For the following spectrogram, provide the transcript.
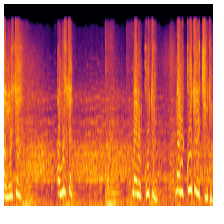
అమృత అమృత మన కూతురు మన కూతురు వచ్చింది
